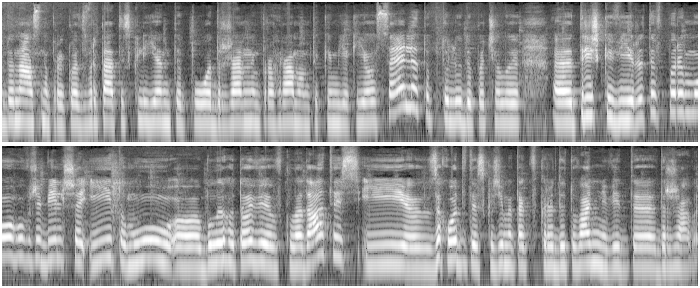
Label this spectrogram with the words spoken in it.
до нас, наприклад, звертатись клієнти по державним програмам, таким як є оселя. Тобто люди почали е, трішки вірити в перемогу вже більше, і тому були готові вкладатись і заходити, скажімо так, в кредитування від е, держави.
